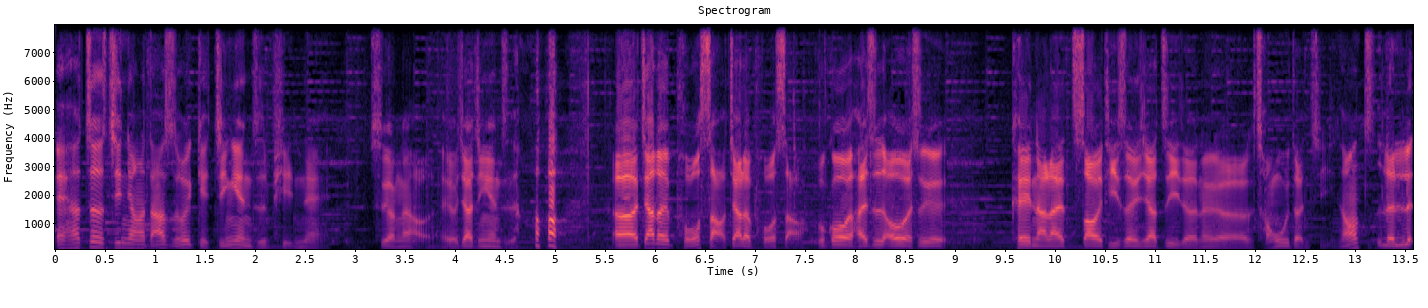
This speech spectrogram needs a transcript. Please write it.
哎，他这精良的打死会给经验值平呢，吃刚刚好了，有加经验值，呃，加的颇少，加的颇少，不过还是偶尔是可以拿来稍微提升一下自己的那个宠物等级，然后人类，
